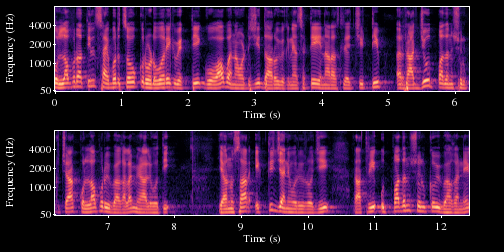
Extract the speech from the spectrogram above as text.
कोल्हापुरातील सायबर चौक रोडवर एक व्यक्ती गोवा बनावटीची दारू विकण्यासाठी येणार असल्याची टीप राज्य उत्पादन शुल्कच्या कोल्हापूर विभागाला मिळाली होती. यानुसार एकतीस जानेवारी रोजी रात्री उत्पादन शुल्क विभागाने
